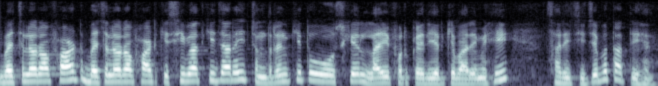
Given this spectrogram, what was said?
bachelor of art bachelor of art किसी बात की जा रही? चंद्रन की तो वो उसके लाइफ और करियर के बारे में ही सारी चीज़ें बताती है।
